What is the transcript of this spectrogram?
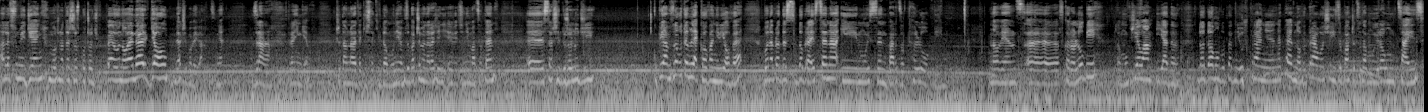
ale w sumie dzień można też rozpocząć pełną energią, jak się pobiega, nie? Z rana, treningiem, czy tam nawet jakiś taki w domu, nie wiem, zobaczymy, na razie, nie- wiecie, nie ma co ten, e, strasznie dużo ludzi, Kupiłam znowu te mleko waniliowe, bo naprawdę dobra jest cena i mój syn bardzo to lubi. No więc e, skoro lubi, to mu wzięłam i jadę do domu, bo pewnie już pranie na pewno wyprało się i zobaczę, co tam mój Roman Science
